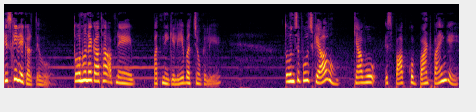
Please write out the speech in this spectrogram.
किसके लिए करते हो? तो उन्होंने कहा था अपने पत्नी के लिए, बच्चों के लिए। तो उनसे पूछ के आओ, क्या वो इस पाप को बांट पाएँगे,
